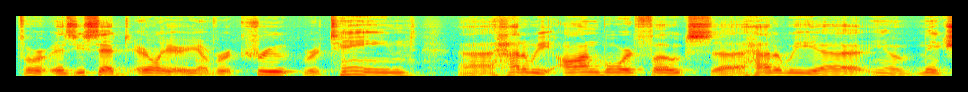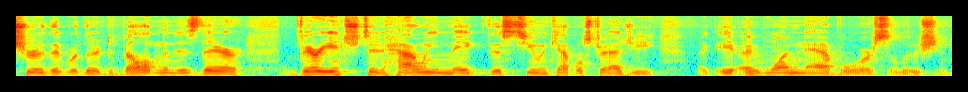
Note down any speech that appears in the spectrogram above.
for, as you said earlier, you know, recruit, retain, uh, how do we onboard folks? Uh, how do we, uh, you know, make sure that their development is there? Very interested in how we make this human capital strategy a, a one NAVWAR solution.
